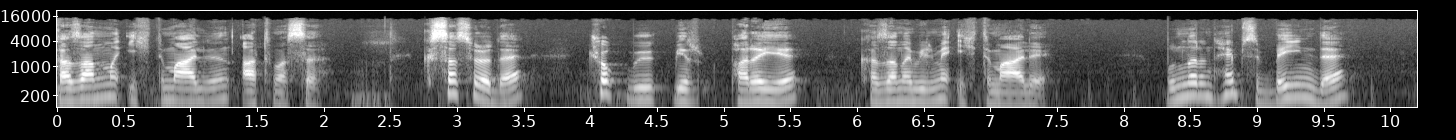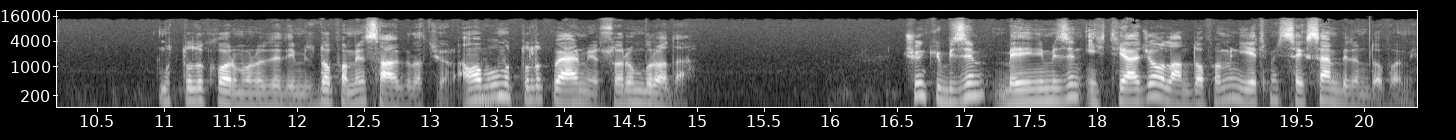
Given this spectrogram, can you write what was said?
Kazanma ihtimalinin artması. Kısa sürede çok büyük bir parayı kazanabilme ihtimali. Bunların hepsi beyinde mutluluk hormonu dediğimiz dopamini salgılatıyor. Ama bu mutluluk vermiyor. Sorun burada. Çünkü bizim beynimizin ihtiyacı olan dopamin 70-80 birim dopamin.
